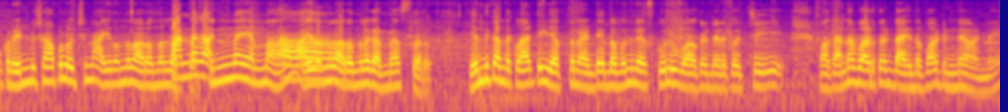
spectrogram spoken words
ఒక రెండు చేపలు వచ్చినా ఐదు వందలు ఆరు వందలు. చిన్న ఎన్న ఐదు వందలు ఆరు వందలకు అమ్మేస్తారు. ఎందుకు అంత క్లారిటీ చెప్తున్నా అంటే ఇంతకుముందు నేను స్కూల్కి పోకుండా ఇక్కడికి వచ్చి మాకు అన్న పడుతుంటే ఆయనతో పాటు ఉండేవాడిని.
